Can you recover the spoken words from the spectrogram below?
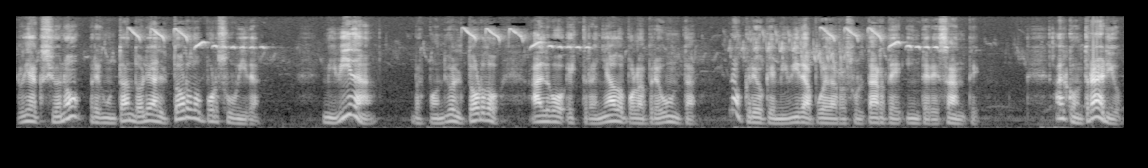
Reaccionó preguntándole al tordo por su vida. ¿Mi vida? respondió el tordo, algo extrañado por la pregunta, no creo que mi vida pueda resultarte interesante. Al contrario,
